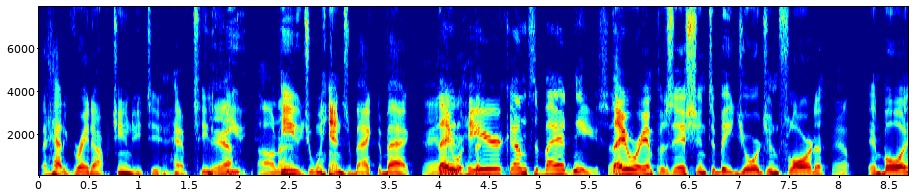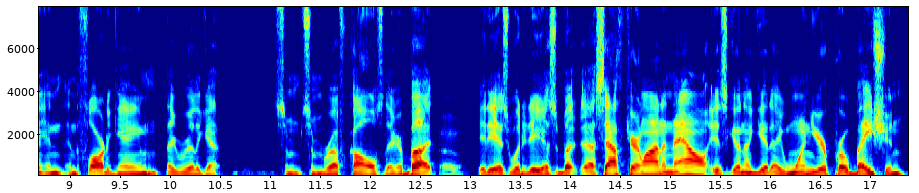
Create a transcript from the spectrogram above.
they had a great opportunity to have two Yeah. hu- Oh, huge wins back to back. They were here comes the bad news. they were in position to beat Georgia and Florida. And boy, in, in the Florida game, they really got some some rough calls there. But it is what it is. But uh, South Carolina now is going to get a one year probation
